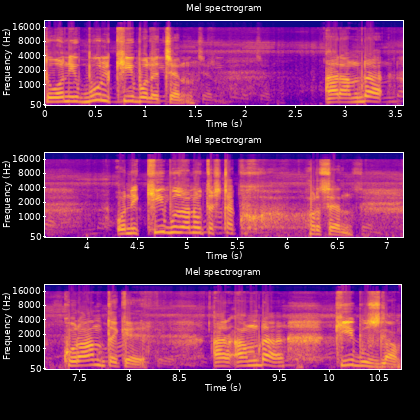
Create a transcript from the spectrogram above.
তো উনি ভুল কি বলেছেন? আর আমরা উনি কি বোঝানোর চেষ্টা করছেন? কোরআন থেকে। আর আমরা কি বুঝলাম?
